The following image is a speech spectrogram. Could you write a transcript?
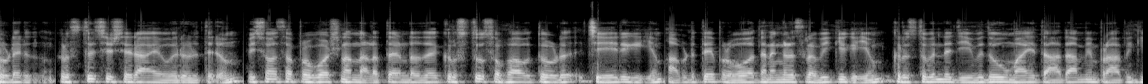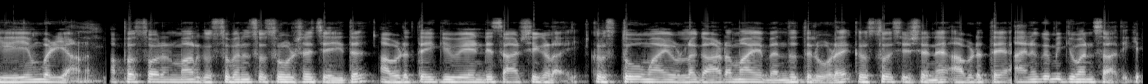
തുടരുന്നു. ക്രിസ്തു ശിഷ്യരായ ഓരോരുത്തരും വിശ്വാസ പ്രഘോഷണം നടത്തേണ്ടത് ക്രിസ്തു സ്വഭാവത്തോട് ചേരുകയും അവിടുത്തെ പ്രബോധനങ്ങൾ ശ്രവിക്കുകയും ക്രിസ്തുവിന്റെ ജീവിതവുമായി താതാമ്യം പ്രാപിക്കുകയും വഴിയാണ്. അപ്പസ്തോലന്മാർ ക്രിസ്തുവിന് ശുശ്രൂഷ ചെയ്ത് അവിടത്തേക്ക് വേണ്ടി സാക്ഷികളായി. ക്രിസ്തുവുമായുള്ള ഗാഠമായ ബന്ധത്തിലൂടെ ക്രിസ്തു ശിഷ്യന് അവിടുത്തെ അനുഗമിക്കുവാൻ സാധിക്കും.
